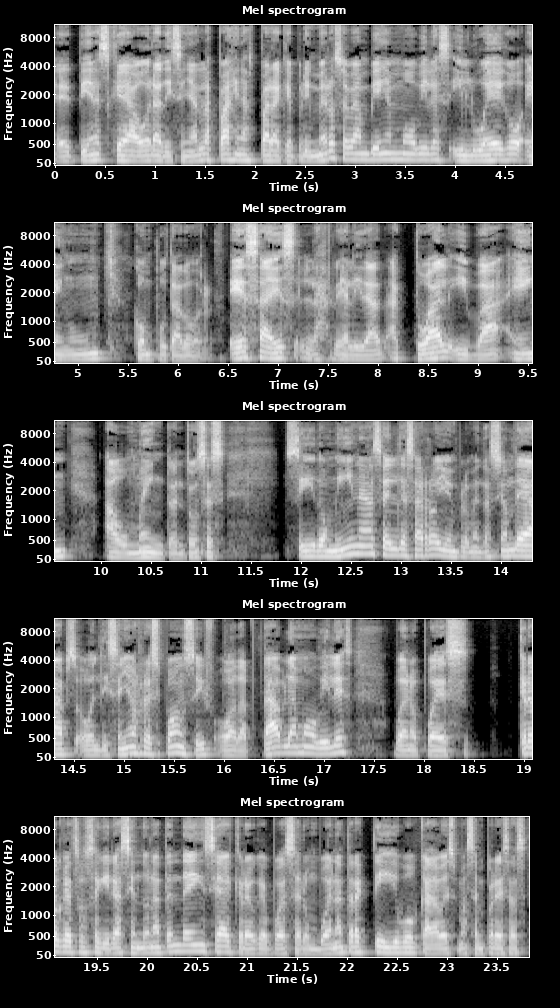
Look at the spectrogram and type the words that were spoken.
eh, tienes que ahora diseñar las páginas para que primero se vean bien en móviles y luego en un computador. Esa es la realidad actual y va en aumento. Entonces, si dominas el desarrollo e implementación de apps o el diseño responsive o adaptable a móviles, bueno, pues creo que eso seguirá siendo una tendencia, creo que puede ser un buen atractivo, cada vez más empresas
